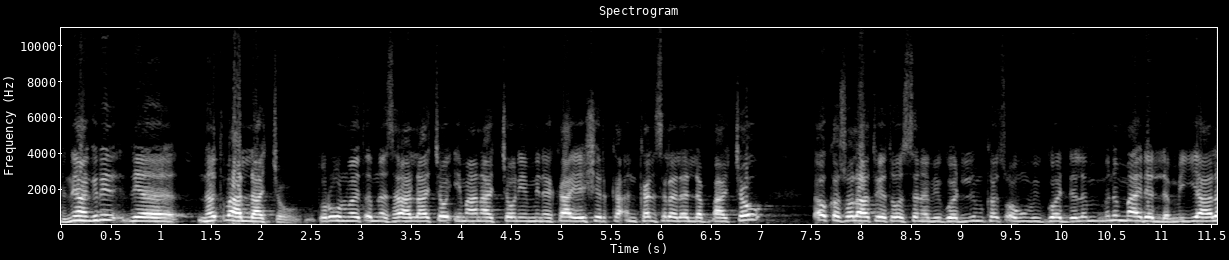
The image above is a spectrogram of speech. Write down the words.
እና እንግዲህ ነጥብ አላቸው። ጥሩን መጥብ ስላላቸው ኢማናቸውን የሚነካ የሽርክ እንከን ስለሌለባቸው ያው ከሶላቱ የተወሰነ ቢጎድልም ከጾሙ ቢጎድልም ምንም አይደለም እያለ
